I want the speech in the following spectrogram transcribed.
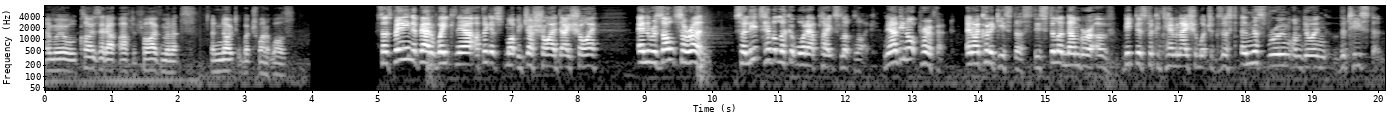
And we'll close that up after five minutes and note which one it was. So it's been about a week now. I think it might be just shy, a day shy. And the results are in. So let's have a look at what our plates look like. Now they're not perfect. And I could have guessed this. There's still a number of vectors for contamination which exist in this room I'm doing the test in.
